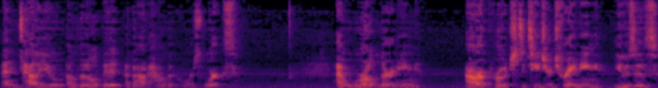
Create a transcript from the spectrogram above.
and tell you a little bit about how the course works. At World Learning, our approach to teacher training uses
